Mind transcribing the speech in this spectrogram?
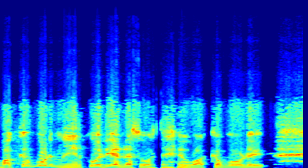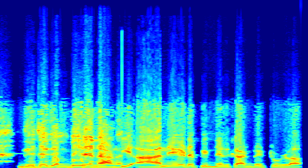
വക്കബോർഡ് നീർക്കോലിയല്ല സുഹൃത്തെ വക്കബോർഡ് ഗജഗംഭീരനാണ്. ഈ ആനയുടെ പിന്നിൽ കണ്ടിട്ടുള്ള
